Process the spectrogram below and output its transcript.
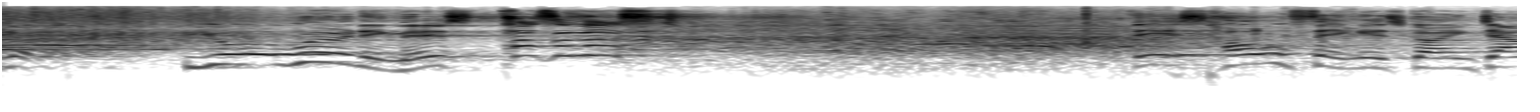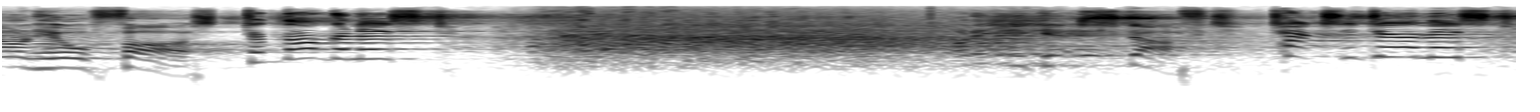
Look, you're ruining this. Pessimist. This whole thing is going downhill fast. Tobogganist. Why don't you get stuffed? Taxidermist.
